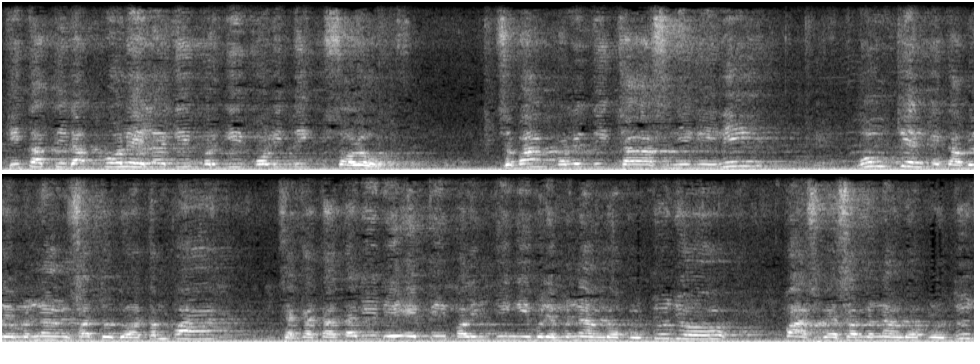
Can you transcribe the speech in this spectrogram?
Kita tidak boleh lagi pergi politik solo. Sebab politik cara sendiri ini mungkin kita boleh menang satu dua tempat. Saya kata tadi DAP paling tinggi boleh menang 27, PAS biasa menang 27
